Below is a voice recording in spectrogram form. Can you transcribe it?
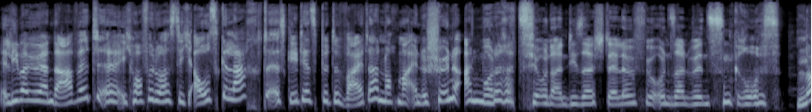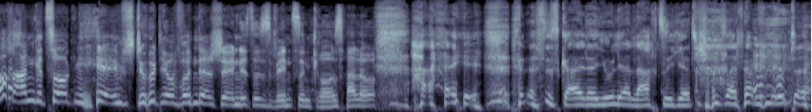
Lieber Julian David, äh, ich hoffe, du hast dich ausgelacht. Es geht jetzt bitte weiter. Nochmal eine schöne Anmoderation an dieser Stelle für unseren Vincent Groß. Noch angezogen hier im Studio. Wunderschön ist es Vincent Groß. Hallo. Hi, das ist geil. Der Julian lacht sich jetzt schon seit einer Minute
